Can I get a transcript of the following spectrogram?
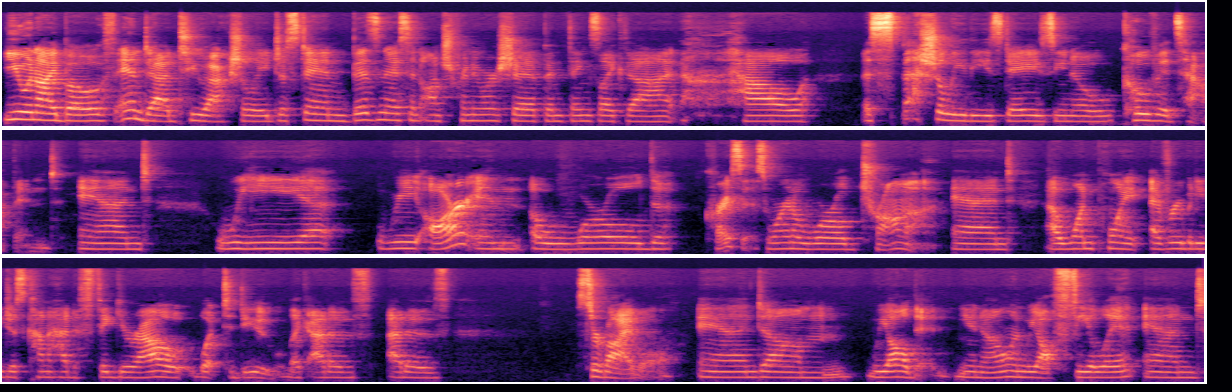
you and I both, and dad too, actually, just in business and entrepreneurship and things like that, how especially these days, you know, COVID's happened. And we we are in a world crisis. We're in a world trauma. And at one point everybody just kind of had to figure out what to do, like out of out of survival. And um we all did, you know, and we all feel it. And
